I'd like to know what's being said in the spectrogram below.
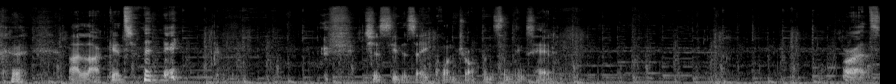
I like it. Just see this acorn drop in something's head. Alright,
